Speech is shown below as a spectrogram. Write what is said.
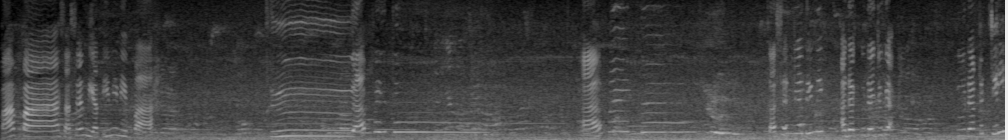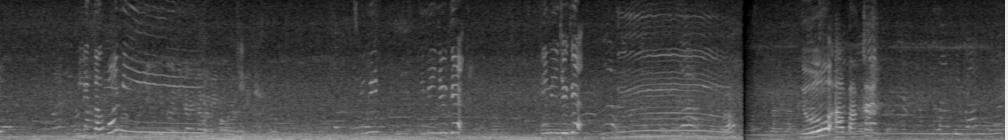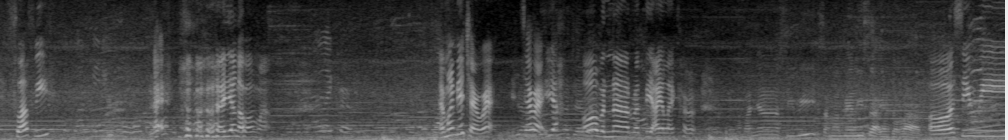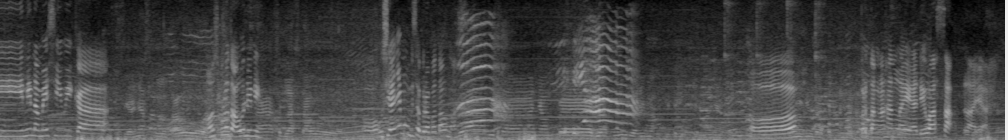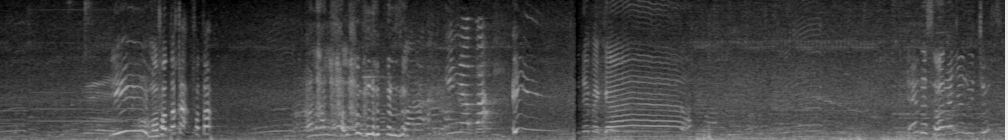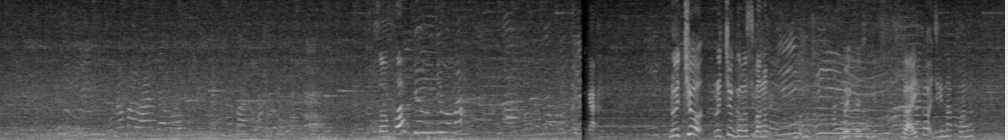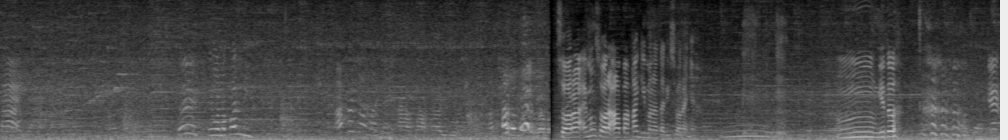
Papa, Sasen lihat ini nih, Pak. Tuh, apa itu? Apa itu? Sasen lihat ini, ada kuda juga. Kuda kecil. Little pony. Sini. Ini juga. Ini juga. Tuh. Tuh, alpaka. Fluffy. Eh, ya nggak apa-apa. Emang dia cewek? Cewek, iya. Oh benar, berarti I like her. Namanya Siwi sama Melisa yang coklat. Oh, Siwi. Ini namanya Siwi, Kak. Usianya 10 tahun. Oh, 10 tahun ini? Melisa 11 tahun. Oh, usianya emang bisa berapa tahun, Mas? Ya bisa nyampe 20 25 gitu maksimalnya. Oh, Ini pertengahan lah ya, dewasa lah ya. Ih, mau foto, Kak? Foto. Alah, alah, alah, belut, belut. Ini apa? Ih. Dede pegang. Ya, ada suaranya lucu. So fluffy. Kak. Lucu, lucu gemes banget. Baik gak sih dia? Baik kok, jinak banget. Hewan apa nih? Apa namanya? Suara emang suara alpaka gimana tadi suaranya? Hmm, gitu. Ayo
